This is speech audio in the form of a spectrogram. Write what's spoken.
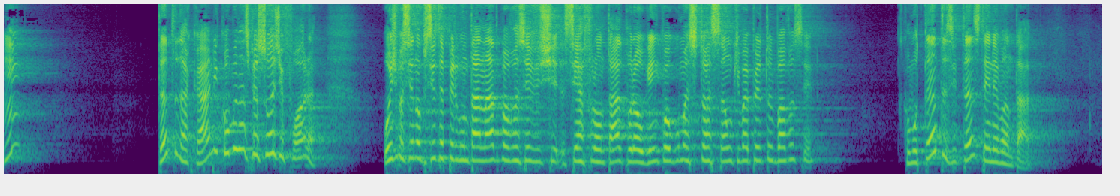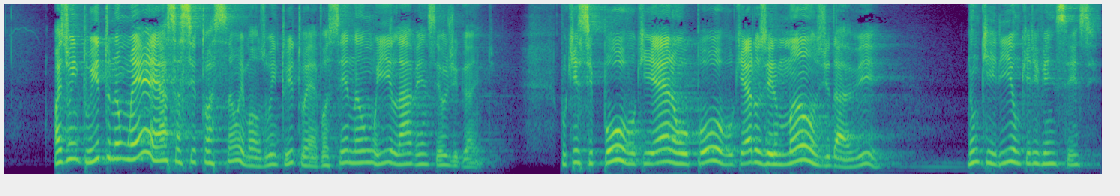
Hum? Tanto da carne como das pessoas de fora. Hoje você não precisa perguntar nada para você ser afrontado por alguém com alguma situação que vai perturbar você. Como tantas e tantas têm levantado. Mas o intuito não é essa situação, irmãos. O intuito é você não ir lá vencer o gigante. Porque esse povo que eram o povo, que eram os irmãos de Davi, não queriam que ele vencesse.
